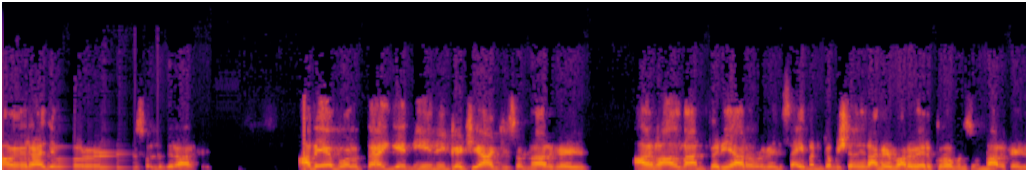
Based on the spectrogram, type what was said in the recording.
மகராஜ் அவர்கள் சொல்லுகிறார்கள். அதே போலத்தான் இங்கே நீதி கட்சி ஆட்சி சொன்னார்கள். அதனால்தான் பெரியார் அவர்கள் சைமன் கமிஷனை நாங்கள் வரவேற்கிறோம்னு சொன்னார்கள்.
